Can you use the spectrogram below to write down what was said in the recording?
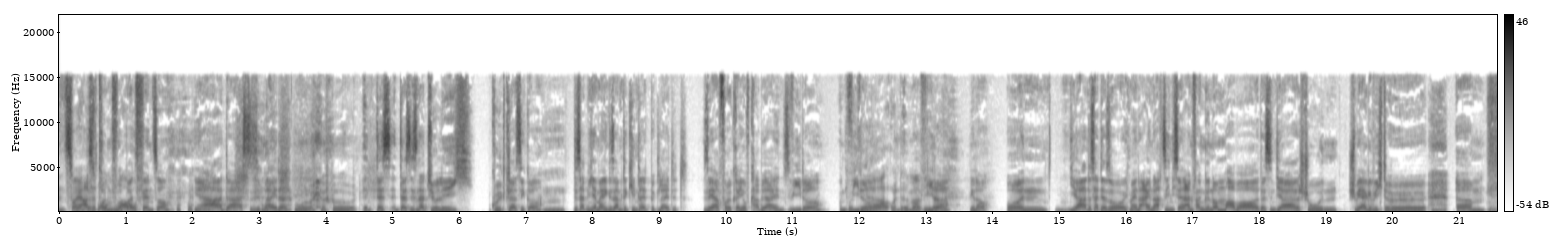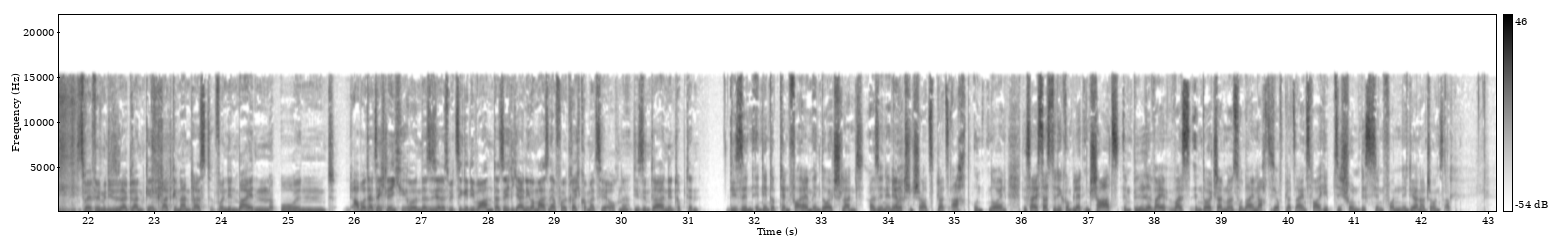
Zwei war trumpfen nur Bud auf. Spencer. Ja, da hast du sie beide. Uh, uh. Das, das ist natürlich Kultklassiker. Das hat mich ja meine gesamte Kindheit begleitet. Sehr erfolgreich auf Kabel 1. Wieder und, Und wieder. wieder und immer und wieder. Genau. Und ja, das hat ja so, ich meine, 81 nicht seinen Anfang genommen, aber das sind ja schon Schwergewichte. ähm, die zwei Filme, die du da gerade genannt hast, von den beiden. Und aber tatsächlich, und das ist ja das Witzige, die waren tatsächlich einigermaßen erfolgreich kommerziell auch, ne? Die sind da in den Top 10. Die sind in den Top 10 vor allem in Deutschland, also in den Ja. deutschen Charts, Platz 8 und 9. Das heißt, hast du die kompletten Charts im Bilde, weil was in Deutschland 1981 auf Platz 1 war, hebt sich schon ein bisschen von Indiana Jones ab.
